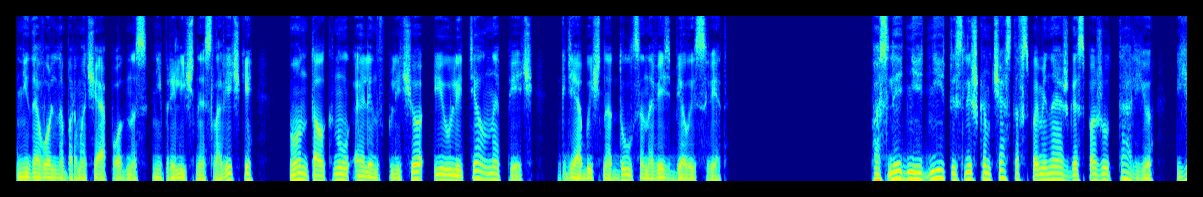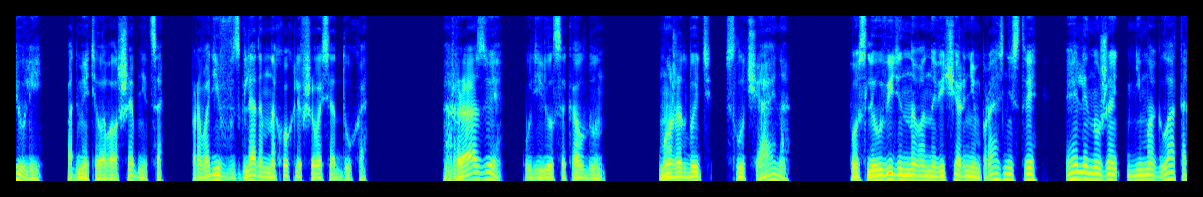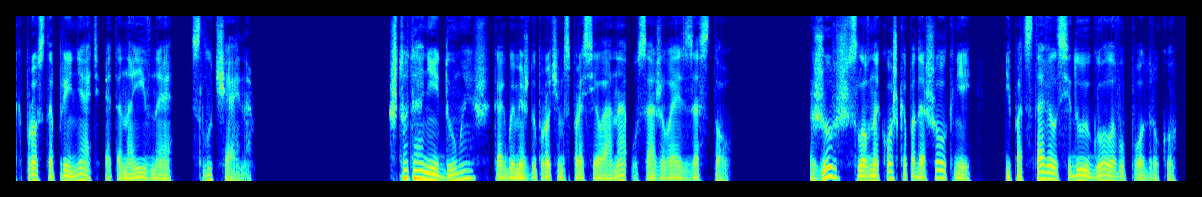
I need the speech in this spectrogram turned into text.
Недовольно бормоча под нос неприличные словечки, он толкнул Эллен в плечо и улетел на печь, где обычно дулся на весь белый свет. «Последние дни ты слишком часто вспоминаешь госпожу Талью, Юлий», — подметила волшебница, проводив взглядом нахохлившегося духа. «Разве?» — удивился колдун. «Может быть, случайно?» После увиденного на вечернем празднестве Эллен уже не могла так просто принять это наивное «случайно». «Что ты о ней думаешь?» — как бы, между прочим, спросила она, усаживаясь за стол. Журж, словно кошка, подошел к ней и подставил седую голову под руку.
